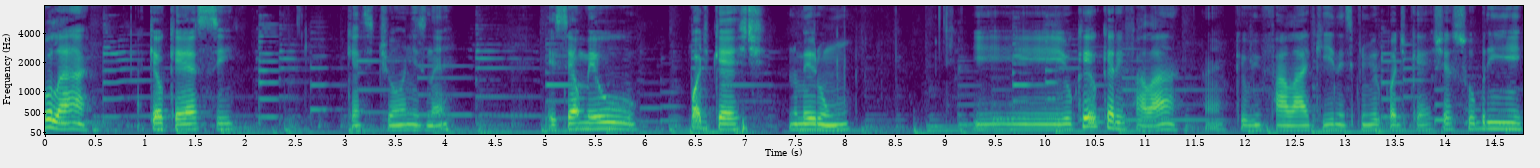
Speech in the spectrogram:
Olá, aqui é o Cassie, Cassie Jones, né? Esse é o meu podcast número 1 um. e o que eu quero falar, né, o que eu vim falar aqui nesse primeiro podcast é sobre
